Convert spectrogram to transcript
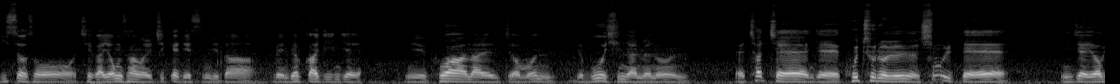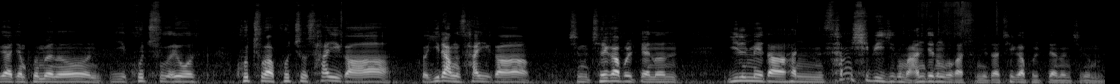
있어서 제가 영상을 찍게 됐습니다. 그래 몇 가지 이제 이 보완할 점은 이제 무엇이냐면은 예, 첫째 이제 고추를 심을 때 이제 여기가 지금 보면은 이 고추 요 고추와 고추 사이가 그 이랑 사이가 지금 제가 볼 때는 1m 한 30이 지금 안 되는 것 같습니다. 제가 볼 때는 지금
